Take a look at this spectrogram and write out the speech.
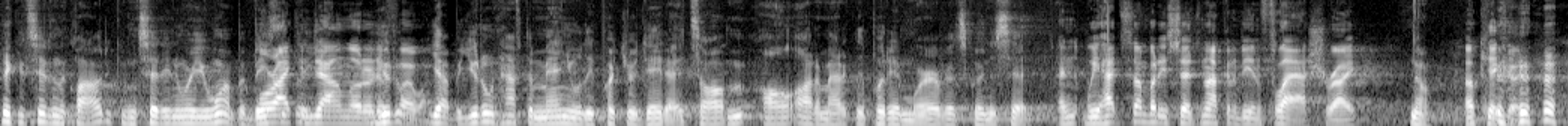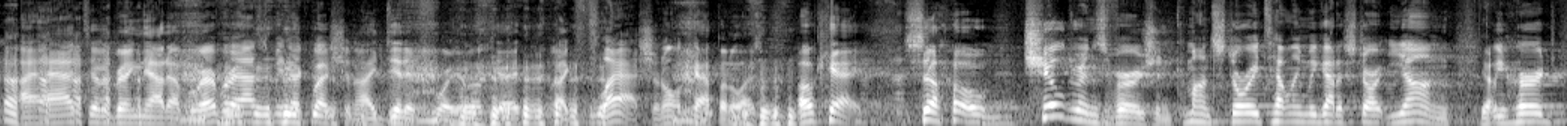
It can sit in the cloud, it can sit anywhere you want, but basically... Or I can download it if I want. Yeah, but you don't have to manually put your data. It's all, all automatically put in wherever it's going to sit. And we had somebody say it's not going to be in Flash, right? No. Okay, good. I had to bring that up. Whoever asked me that question, I did it for you, okay? Like flash and all capitalized. Okay, so children's version. Come on, storytelling, we got to start young. Yep. We heard,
